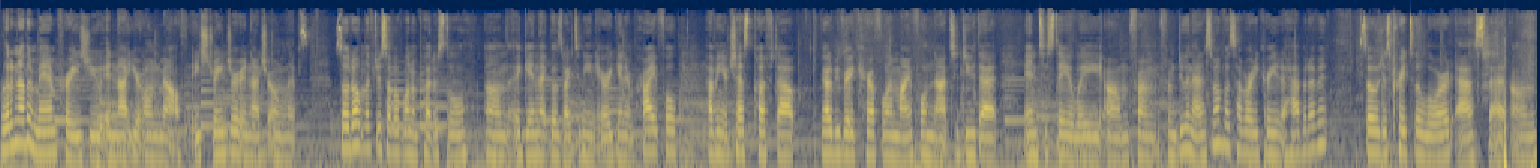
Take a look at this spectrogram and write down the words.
let another man praise you and not your own mouth, a stranger and not your own lips. So don't lift yourself up on a pedestal. Um, again, that goes back to being arrogant and prideful, having your chest puffed out. You got to be very careful and mindful not to do that and to stay away um, from from doing that. And some of us have already created a habit of it. So just pray to the Lord, ask that um,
